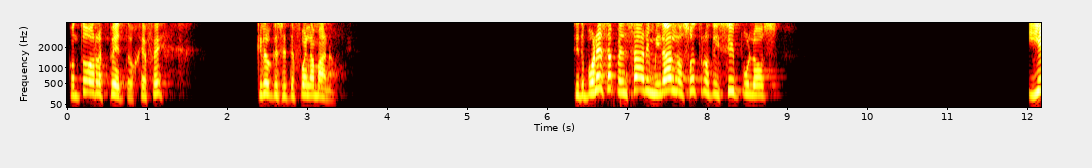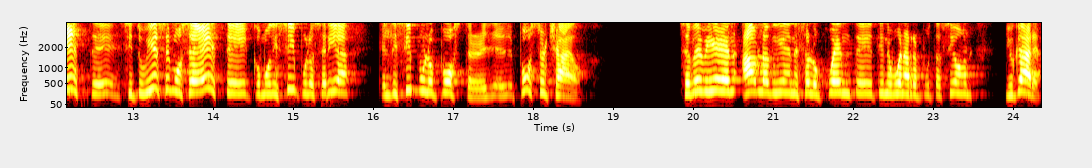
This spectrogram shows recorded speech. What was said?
con todo respeto, jefe, creo que se te fue la mano. Si te pones a pensar y mirar los otros discípulos, y este, si tuviésemos a este como discípulo, sería el discípulo póster, el poster child. Se ve bien, habla bien, es elocuente, tiene buena reputación. You got it.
